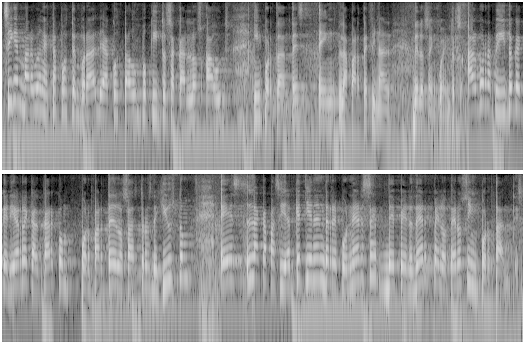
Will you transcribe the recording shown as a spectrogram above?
Sin embargo, en esta postemporada le ha costado un poquito sacar los outs importantes en la parte final de los encuentros algo rapidito que quería recalcar por parte de los Astros de Houston es la capacidad que tienen de reponerse de perder peloteros importantes.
